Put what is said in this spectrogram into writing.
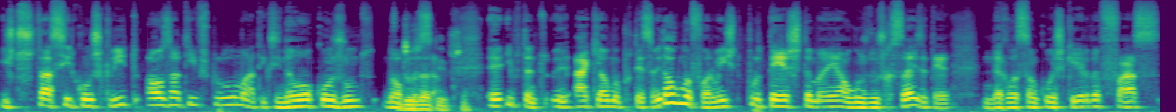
isto está circunscrito aos ativos problemáticos e não ao conjunto da operação. Dos ativos, sim. É, e, portanto, é, há aqui alguma proteção. E, de alguma forma, isto protege também alguns dos receios, até na relação com a esquerda, face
